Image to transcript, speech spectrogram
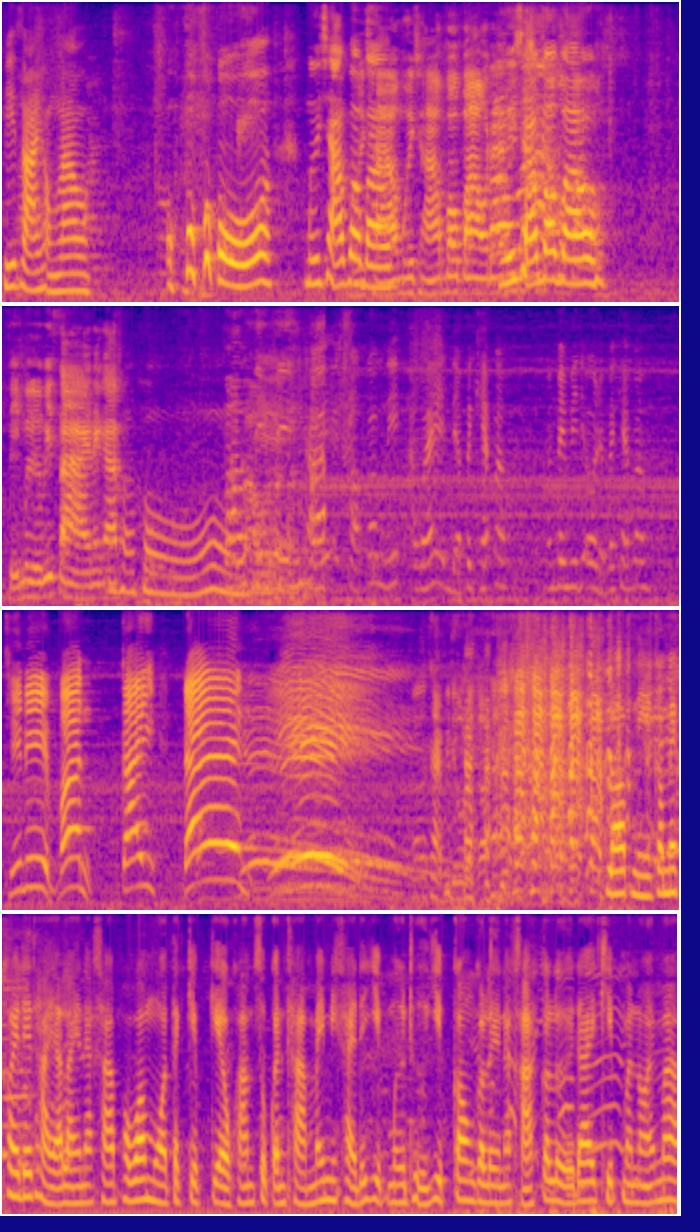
พี่สายของเรา โอ้โห มือเช้าเบามือเช้าเบาๆนะๆ มือเช้าเบาฝีมือพี่สายนะครับ ๆ โอ้โหเบาจริงๆค่ะขอกล้องนี้เอาไว้ เดี๋ยวไปแคปเอา มันเป็นวิดีโอเดี๋ยวไปแคปเอา ที่นี่บ้านไก่แดง ถ่ายวิดีโอเหรอครับ รอบนี้ก็ไม่ค่อยได้ถ่ายอะไรนะคะ เพราะว่ามัวแต่เก็บเกี่ยวความสุขกันค่ะ ไม่มีใครได้หยิบมือถือหยิบกล้องกันเลยนะคะ ก็เลยได้คลิปมาน้อยมาก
